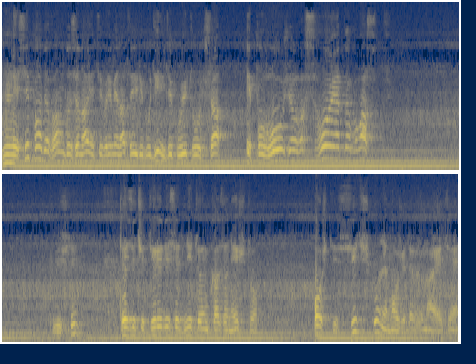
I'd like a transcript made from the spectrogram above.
не се пада вам да знаете времената или годините, които Отца е положил в своята власт. Вижте, тези 40 дни той им каза нещо. Още всичко не може да знаете.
